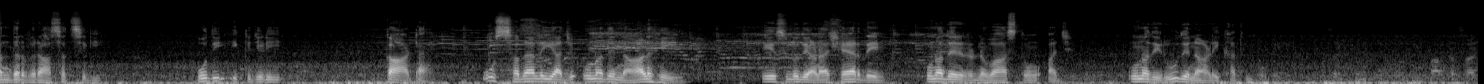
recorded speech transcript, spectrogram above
ਅੰਦਰ ਵਿਰਾਸਤ ਸੀਗੀ, ਉਹਦੀ ਇੱਕ ਜਿਹੜੀ ਘਾਟ ਹੈ ਉਹ ਸਦਾ ਲਈ ਅੱਜ ਉਹਨਾਂ ਦੇ ਨਾਲ ਹੀ ਇਸ ਲੁਧਿਆਣਾ ਸ਼ਹਿਰ ਦੇ, ਉਹਨਾਂ ਦੇ ਨਿਵਾਸ ਤੋਂ ਅੱਜ ਉਹਨਾਂ ਦੀ ਰੂਹ ਦੇ ਨਾਲ ਹੀ ਖਤਮ ਹੋ ਗਈ ਪਾਤਰ ਸਾਹਿਬ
